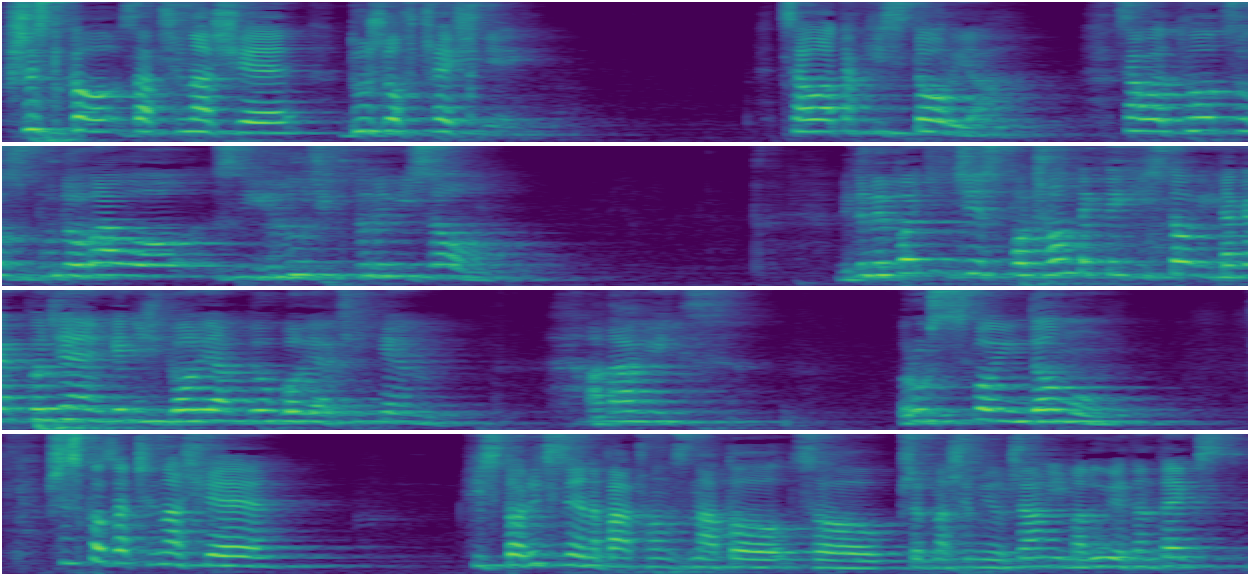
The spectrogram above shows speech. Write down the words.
Wszystko zaczyna się dużo wcześniej. Cała ta historia, całe to, co zbudowało z nich ludzi, którymi są. Gdyby powiedzieć, gdzie jest początek tej historii, tak jak powiedziałem, kiedyś Goliat był Goliacikiem, a Dawid rósł w swoim domu. Wszystko zaczyna się historycznie, patrząc na to, co przed naszymi oczami maluje ten tekst,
